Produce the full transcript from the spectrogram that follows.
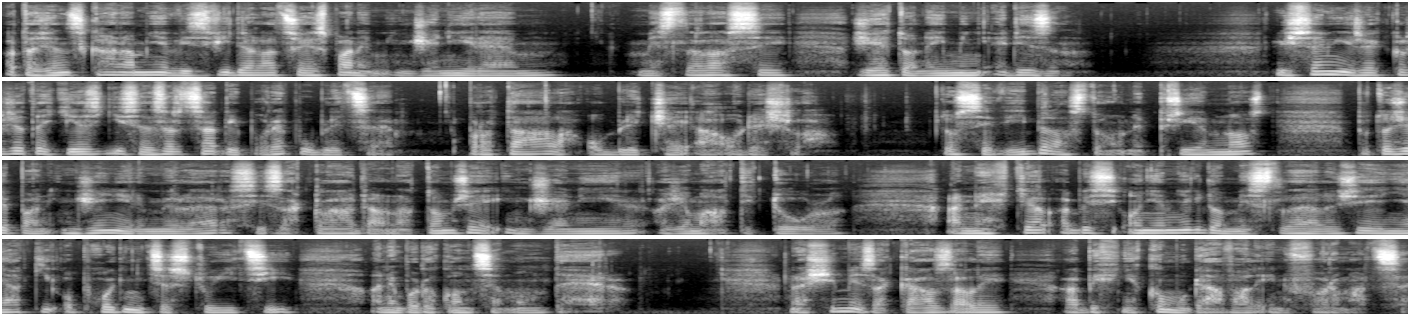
a ta ženská na mě vyzvídala, co je s panem inženýrem. Myslela si, že je to nejmíň Edison. Když jsem jí řekl, že teď jezdí se zrcadly po republice, protála obličej a odešla. To si výbila z toho nepříjemnost, protože pan inženýr Müller si zakládal na tom, že je inženýr a že má titul a nechtěl, aby si o něm někdo myslel, že je nějaký obchodní cestující anebo dokonce montér. Naši mi zakázali, abych někomu dával informace.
